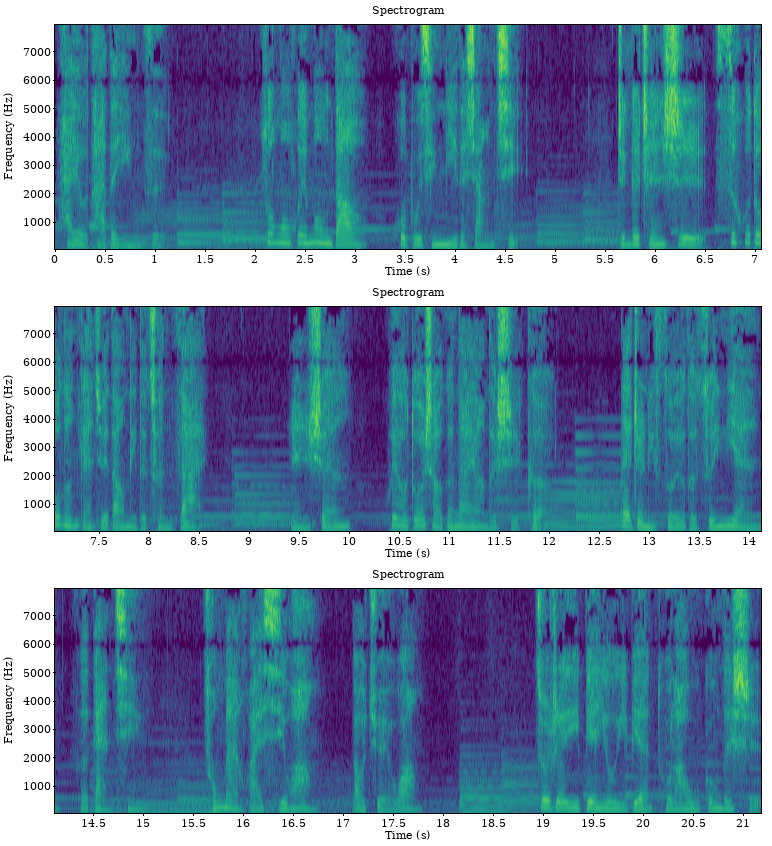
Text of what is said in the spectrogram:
还有他的影子。做梦会梦到，或不经意的想起，整个城市似乎都能感觉到你的存在。人生会有多少个那样的时刻，带着你所有的尊严和感情，从满怀希望到绝望。做着一遍又一遍徒劳无功的事，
